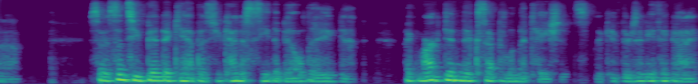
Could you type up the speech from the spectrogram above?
uh, so since you've been to campus, you kind of see the building, and like Mark didn't accept limitations. Like if there's anything I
